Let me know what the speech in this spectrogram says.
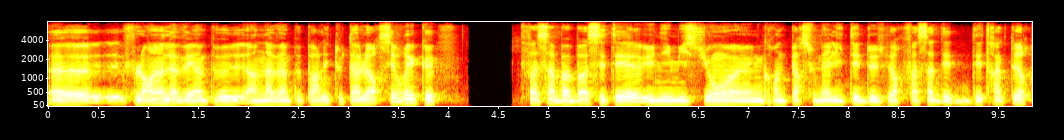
Florian l'avait un peu, en avait un peu parlé tout à l'heure. C'est vrai que Face à Baba, c'était une émission, euh, une grande personnalité, deux heures face à des détracteurs.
